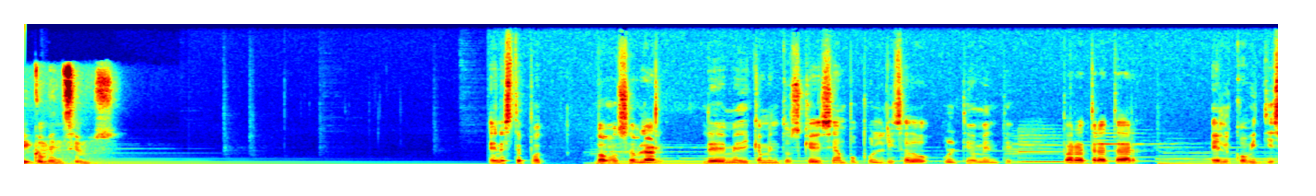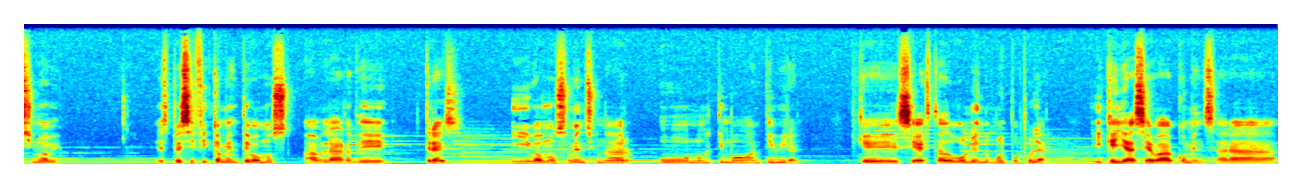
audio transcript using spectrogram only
y comencemos. En este pod vamos a hablar de medicamentos que se han popularizado últimamente para tratar el COVID-19. Específicamente vamos a hablar de tres y vamos a mencionar un último antiviral que se ha estado volviendo muy popular y que ya se va a comenzar a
